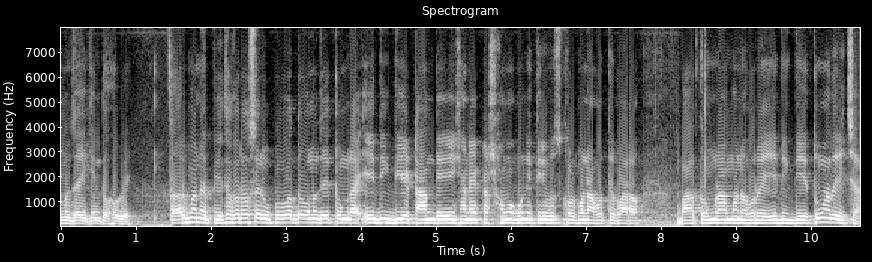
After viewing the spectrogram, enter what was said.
অনুযায়ী কিন্তু হবে। তার মানে পিথাগোরাসের উপপাদ্য অনুযায়ী তোমরা এই দিক দিয়ে টান দিয়ে এইখানে একটা সমকোণী ত্রিভুজ কল্পনা করতে পারো বা তোমরা মনে করো এই দিক দিয়ে তোমাদের ইচ্ছা,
